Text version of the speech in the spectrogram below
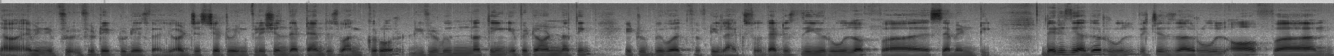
uh, I mean, if you, if you take today's value, adjusted to inflation, that time this 1 crore, if you do nothing, if it earn nothing, it would be worth 50 lakhs. So, that is the rule of uh, 70. There is the other rule, which is a rule of um,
